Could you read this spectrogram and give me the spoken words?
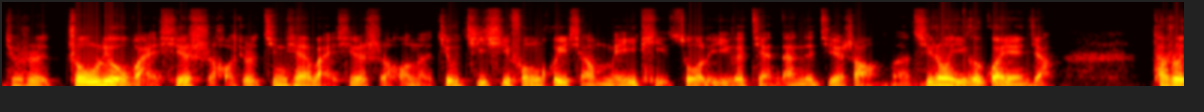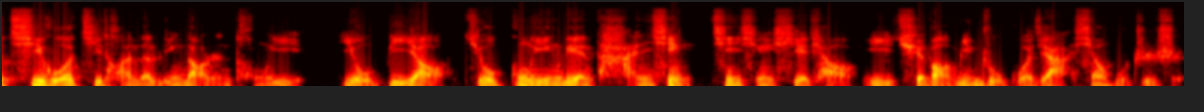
就是周六晚些时候，就是今天晚些时候呢，就 G7 峰会向媒体做了一个简单的介绍啊，其中一个官员讲。他说，七国集团的领导人同意有必要就供应链弹性进行协调，以确保民主国家相互支持。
